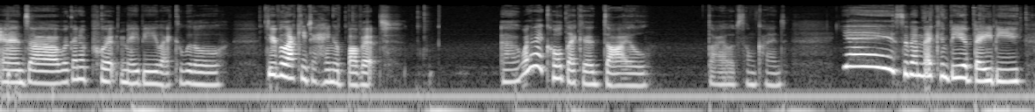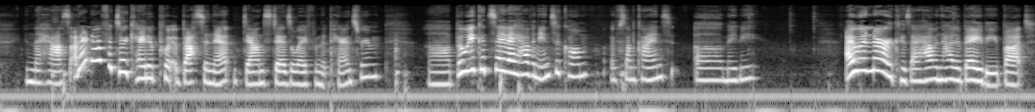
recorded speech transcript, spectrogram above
And uh, we're gonna put maybe like a little Duvallaki to hang above it. Uh, what are they called? Like a dial. Dial of some kind. Yay! So then there can be a baby in the house. I don't know if it's okay to put a bassinet downstairs away from the parents' room. Uh, but we could say they have an intercom of some kind, uh, maybe. I wouldn't know because I haven't had a baby, but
